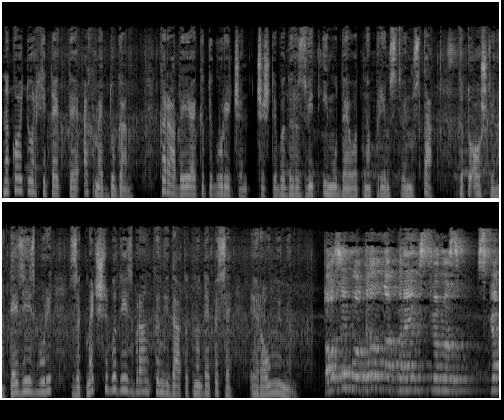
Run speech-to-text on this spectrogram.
на който архитект е Ахмед Доган. Карадея е категоричен, че ще бъде развит и моделът на приемствеността, като още на тези избори за кмет ще бъде избран кандидатът на ДПС Ерол Мимюн. Този модел на приемственост, скъпи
